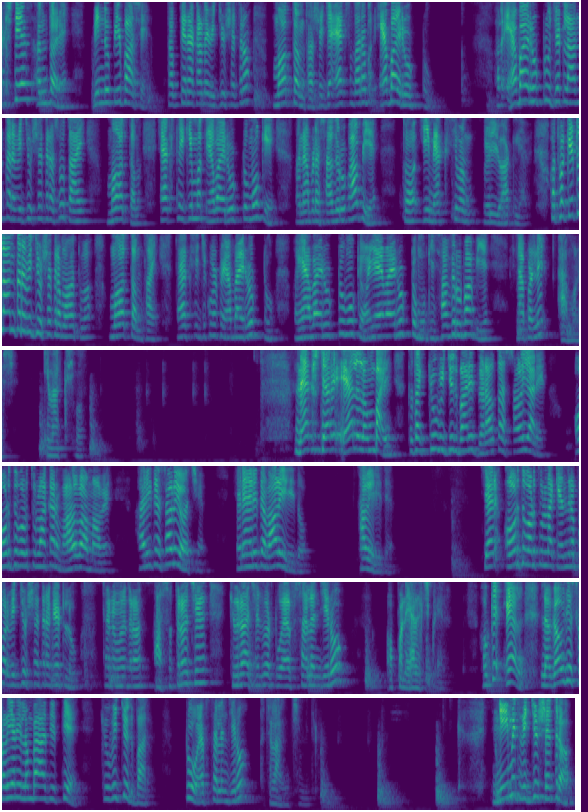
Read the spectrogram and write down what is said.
એક્સ અંતરે બિંદુ પી પાસે તકતીના કારણે વિદ્યુત ક્ષેત્ર મહત્તમ થશે. જ્યાં એક્સ બરાબર એ બાય રૂટ ટુ અને એ બાય રૂટ ટુ જેટલા અંતરે વિદ્યુત ક્ષેત્ર શું થાય? મહત્તમ. એક્સની કિંમત એ બાય રૂટ ટુ મૂકી અને આપણે સાદુરૂપ આપીએ તો એ મેક્સિમમ વેલ્યુ આટલી આવે. અથવા કેટલા અંતરે વિદ્યુત ક્ષેત્ર મહત્વ? મહત્તમ થાય. તો x is equal to a by root two અહીંયા બાય રૂટ ટુ મૂક્યો, અહીંયા એ બાય રૂટ ટુ મૂકી સાદુરૂપ આપીએ એટલે આપણને આ મળશે. એ મેક્સિમમ નેક્સ્ટ જ્યારે એલ લંબાઈ તથા ક્યુ વિદ્યુત ભારિત ધરાવતા સળિયાને અર્ધવર્તુલાકાર વાળવામાં આવે આ રીતે સળિયો છે. એને આ રીતે વાળી દીધો. આવી રીતે. જ્યારે અર્ધવર્તુળના કેન્દ્ર પર વિદ્યુત ક્ષેત્ર કેટલું? તેનું મિત્ર આ સૂત્ર છે ક્યુના છેદમાં two epsilon zero upon L square. Okay, L. અગાઉ જે સળિયાની લંબાઈ હતી તે ક્યુ વિદ્યુત ભાર ટુ એફ સાલન જીરો અચળાંક છે, મિત્રો. નિયમિત વિદ્યુત ક્ષેત્ર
